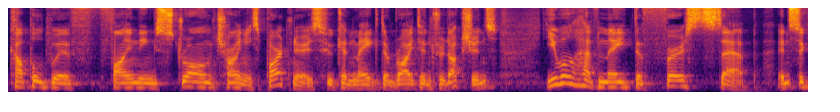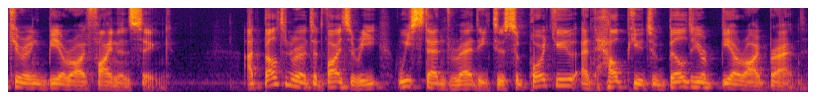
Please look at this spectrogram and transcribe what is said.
coupled with finding strong Chinese partners who can make the right introductions, you will have made the first step in securing BRI financing. At Belt and Road Advisory, we stand ready to support you and help you to build your BRI brand,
